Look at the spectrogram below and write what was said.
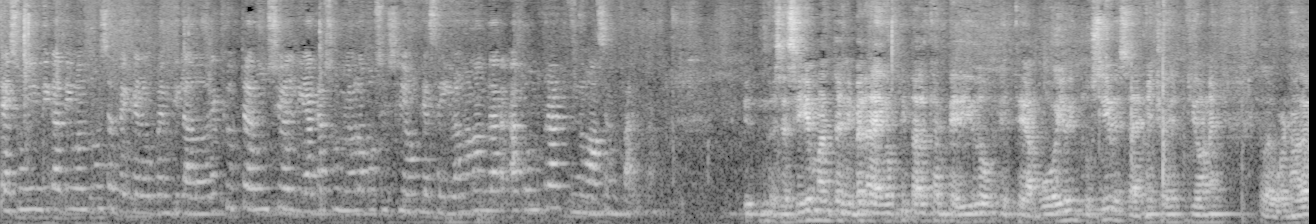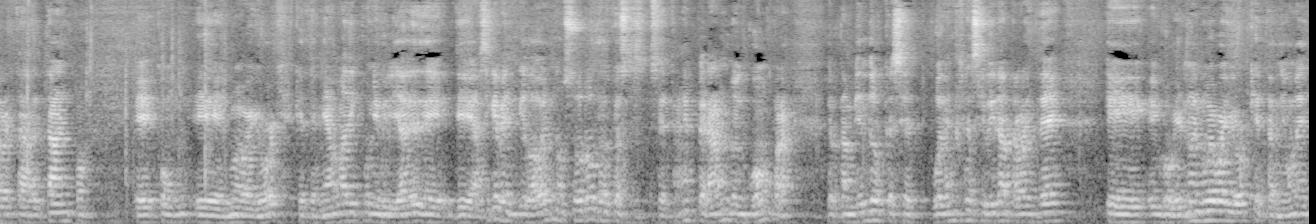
es un indicativo entonces de que los ventiladores que usted anunció el día que asumió la posición que se iban a mandar a comprar no hacen falta. Se sigue manteniendo, hay hospitales que han pedido este apoyo, inclusive se han hecho gestiones, que la gobernadora está al tanto, eh, con eh, Nueva York, que tenían la disponibilidad de, de, así que ventiladores no solo de los que se, están esperando en compra, pero también de los que se pueden recibir a través de eh, el gobierno de Nueva York, que tenía una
